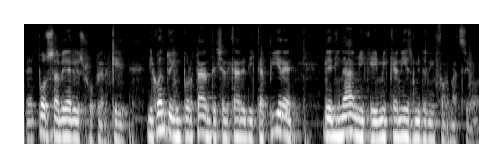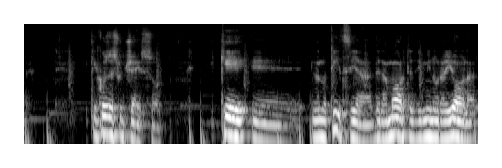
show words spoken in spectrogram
eh, possa avere il suo perché, di quanto è importante cercare di capire le dinamiche e i meccanismi dell'informazione. Che cosa è successo? Che eh, la notizia della morte di Mino Raiola,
